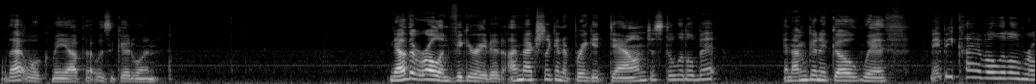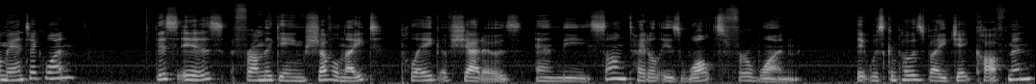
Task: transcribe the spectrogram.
Well, that woke me up. That was a good one. Now that we're all invigorated, I'm actually going to bring it down just a little bit. And I'm going to go with maybe kind of a little romantic one. This is from the game Shovel Knight Plague of Shadows, and the song title is Waltz for One. It was composed by Jake Kaufman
